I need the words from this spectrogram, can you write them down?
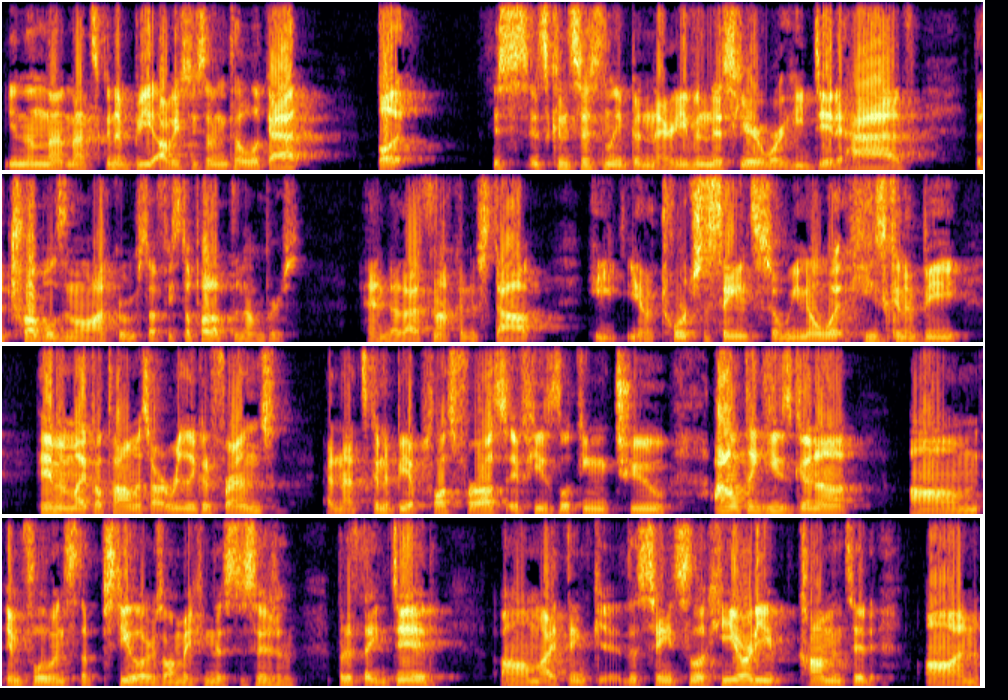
you know, that, that's going to be obviously something to look at, but it's, it's consistently been there. Even this year, where he did have the troubles in the locker room stuff, he still put up the numbers, and uh, that's not going to stop. He, you know, torched the Saints, so we know what he's going to be. Him and Michael Thomas are really good friends, and that's going to be a plus for us if he's looking to. I don't think he's going to um, influence the Steelers on making this decision, but if they did, um, I think the Saints. Look, he already commented on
